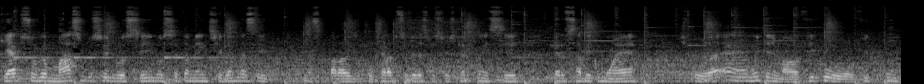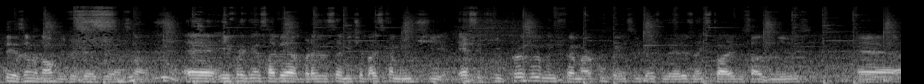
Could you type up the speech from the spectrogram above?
quer absorver o máximo possível de você e você também chegando nessa, nessa parada de pô, quero absorver das pessoas, quero conhecer, quero saber como é. Tipo, é, é muito animal. Eu fico, eu fico com um tesão enorme de viver aqui nessa. É, e pra quem não sabe, a Brasil Summit é basicamente essa que provavelmente foi a maior conferência de brasileiros na história dos Estados Unidos. É,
